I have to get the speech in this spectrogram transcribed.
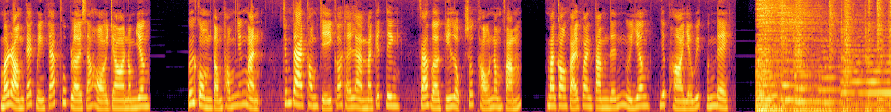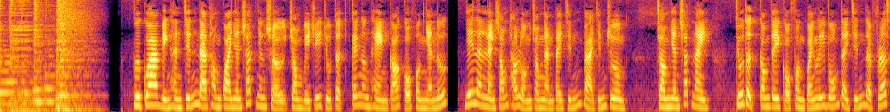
mở rộng các biện pháp phúc lợi xã hội cho nông dân. Cuối cùng, Tổng thống nhấn mạnh, chúng ta không chỉ có thể làm marketing, phá vỡ kỷ lục xuất khẩu nông phẩm, mà còn phải quan tâm đến người dân, giúp họ giải quyết vấn đề. Vừa qua, Viện Hành Chính đã thông qua danh sách nhân sự trong vị trí chủ tịch các ngân hàng có cổ phần nhà nước, dấy lên làn sóng thảo luận trong ngành tài chính và chính trường. Trong danh sách này, Chủ tịch công ty cổ phần quản lý vốn tài chính The First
